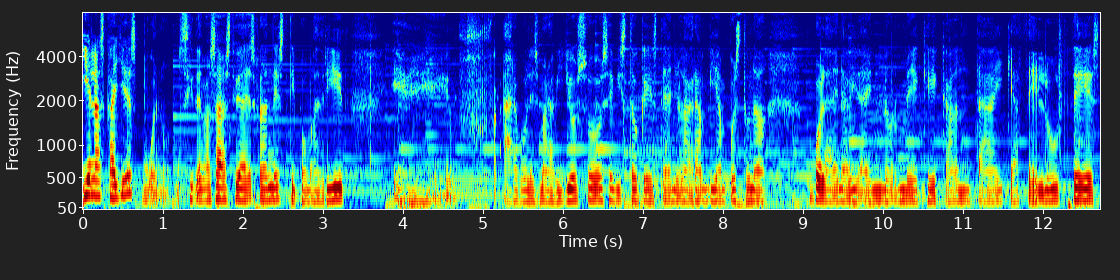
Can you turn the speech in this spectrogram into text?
Y en las calles, bueno, si te vas a las ciudades grandes tipo Madrid, eh, árboles maravillosos. He visto que este año en la Gran Vía han puesto una bola de Navidad enorme que canta y que hace luces.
